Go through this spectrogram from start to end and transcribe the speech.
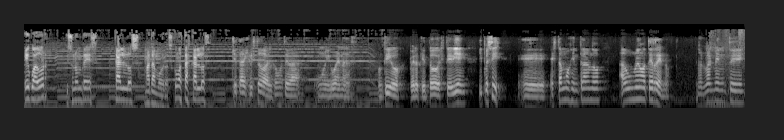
Ecuador, y su nombre es Carlos Matamoros. ¿Cómo estás, Carlos? ¿Qué tal, Cristóbal? ¿Cómo te va? Muy buenas contigo. Espero que todo esté bien. Y pues sí, eh, estamos entrando a un nuevo terreno. Normalmente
